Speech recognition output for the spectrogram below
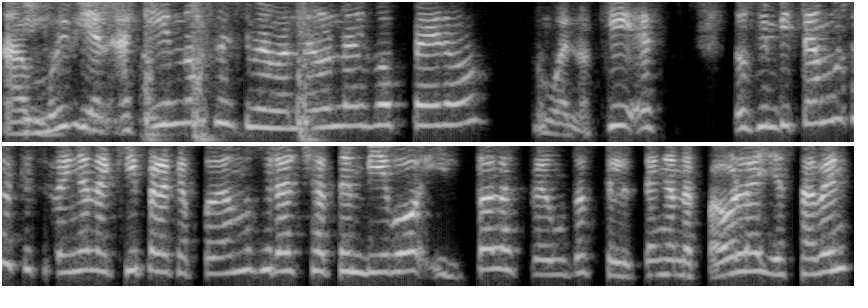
Ah, Muy bien, aquí no sé si me mandaron algo, pero bueno, aquí es, los invitamos a que se vengan aquí para que podamos ir al chat en vivo y todas las preguntas que le tengan a Paola, ya saben,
